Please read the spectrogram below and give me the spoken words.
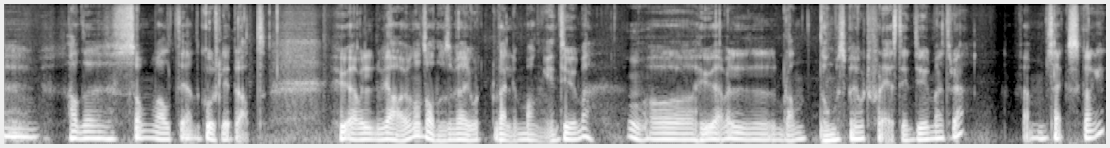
Eh, Hadde som alltid en koselig prat. Vel, vi har jo noen sånne som vi har gjort veldig mange intervjuer med. Mm. Og hun er vel blant dem som har gjort flest intervjuer med, tror jeg. Fem-seks ganger.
